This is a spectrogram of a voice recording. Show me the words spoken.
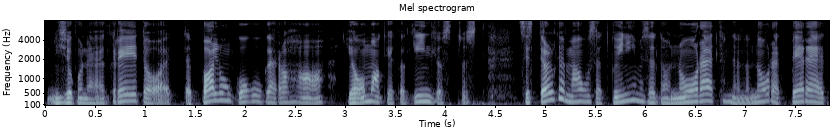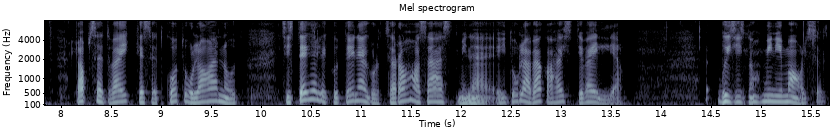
niisugune kreedo, et palun koguge raha ja omage ka kindlustust, sest olgem ausad, kui inimesed on noored, need on noored pered, lapsed väikesed, kodulaenud, siis tegelikult teinekord see raha säästmine ei tule väga hästi välja või siis noh, minimaalselt.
